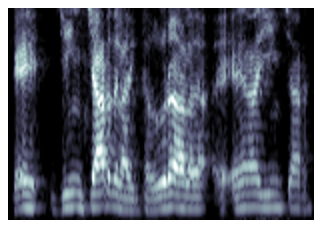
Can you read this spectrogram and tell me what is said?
que es Jim Char de la dictadura, era Jim Char,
